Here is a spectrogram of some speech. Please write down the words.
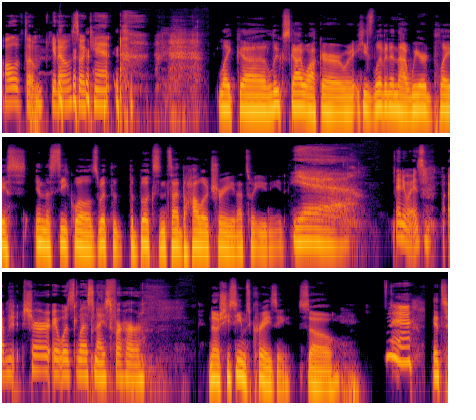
all of them, you know, so I can't like uh, Luke Skywalker, he's living in that weird place in the sequels with the, the books inside the hollow tree. That's what you need. Yeah. Anyways, I'm sure it was less nice for her. No, she seems crazy. So Nah. it's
